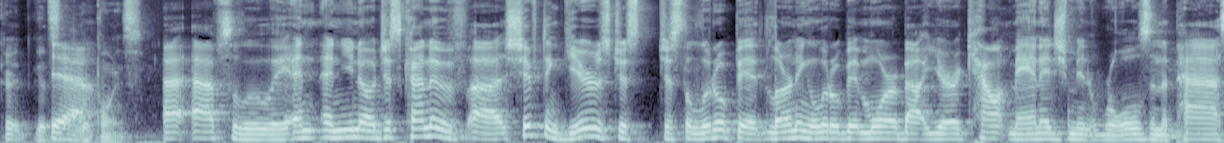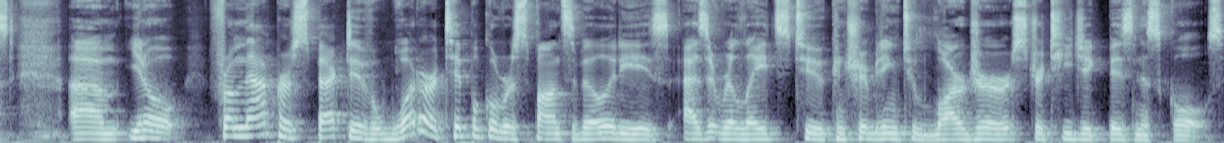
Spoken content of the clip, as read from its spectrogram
Good, good, Yeah. good points. A- absolutely, and and you know, just kind of uh, shifting gears, just just a little bit, learning a little bit more about your account management roles in the past. Um, you know, from that perspective, what are typical responsibilities as it relates to contributing to larger strategic business goals,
